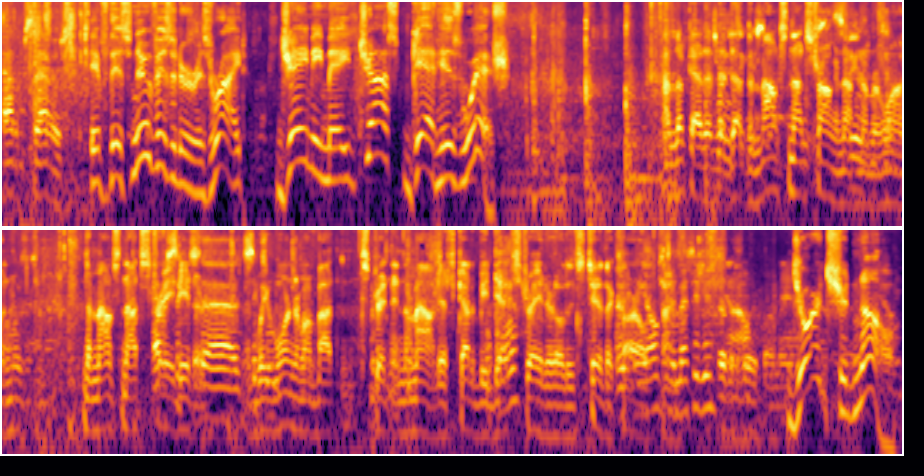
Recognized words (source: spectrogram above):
Adam Savage? If this new visitor is right, Jamie may just get his wish. I looked at it, the, the mount's not strong enough, number one. The mount's not straight either. uh, And we oh- warned them about straightening the mount. It's got to be dead straight or it'll steer the car all the time. George should know.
